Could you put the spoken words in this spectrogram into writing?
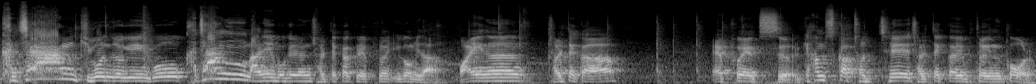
가장 기본적이고 가장 많이 보게 되는 절대값 그래프는 이겁니다. y는 절대값 fx 이렇게 함수값 전체의 절대값이 붙어 있는 꼴.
